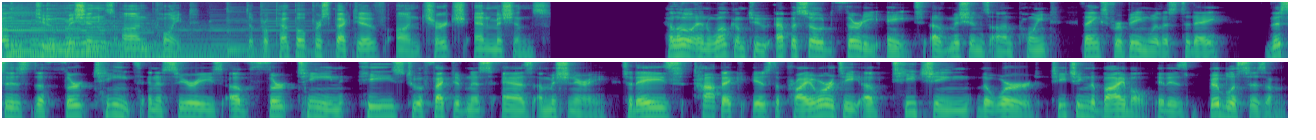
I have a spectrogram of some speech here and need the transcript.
Welcome to Missions on Point, the Propempo perspective on church and missions. Hello, and welcome to episode 38 of Missions on Point. Thanks for being with us today. This is the 13th in a series of 13 keys to effectiveness as a missionary. Today's topic is the priority of teaching the Word, teaching the Bible. It is Biblicism.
